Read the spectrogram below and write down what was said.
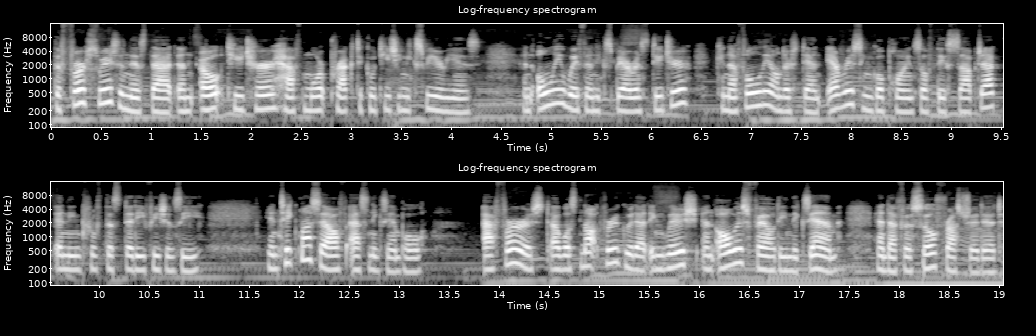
The first reason is that an old teacher have more practical teaching experience, and only with an experienced teacher can I fully understand every single point of this subject and improve the study efficiency. And take myself as an example. At first, I was not very good at English and always failed in the exam, and I felt so frustrated.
